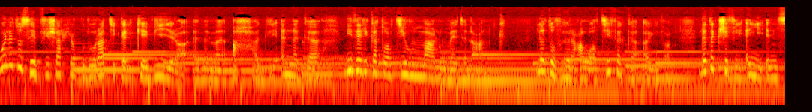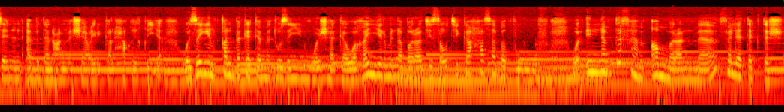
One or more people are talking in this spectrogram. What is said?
ولا تسهب في شرح قدراتك الكبيرة أمام أحد لأنك بذلك تعطيهم معلومات عنك. لا تظهر عواطفك أيضا. لا تكشف لأي إنسان أبدا عن مشاعرك الحقيقية. وزين قلبك كما تزين وجهك وغير من نبرات صوتك حسب الظروف. وإن لم تفهم أمرا ما فلا تكتش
